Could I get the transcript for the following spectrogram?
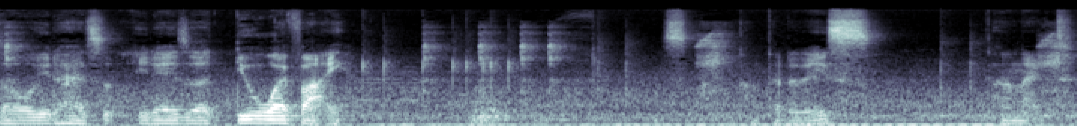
So it has it is a dual Wi-Fi. So contact this, connect.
